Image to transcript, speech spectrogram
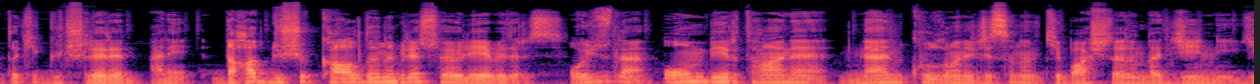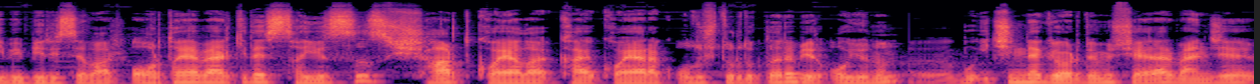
Island'daki güçlerin hani daha düşük kaldığını bile söyleyebiliriz. O yüzden 11 tane Nen kullanıcısının ki başlarında Jin gibi birisi var. Ortaya belki de sayısız şart koyala, koyarak oluşturdukları bir oyunun e, bu içinde gördüğümüz şeyler bence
